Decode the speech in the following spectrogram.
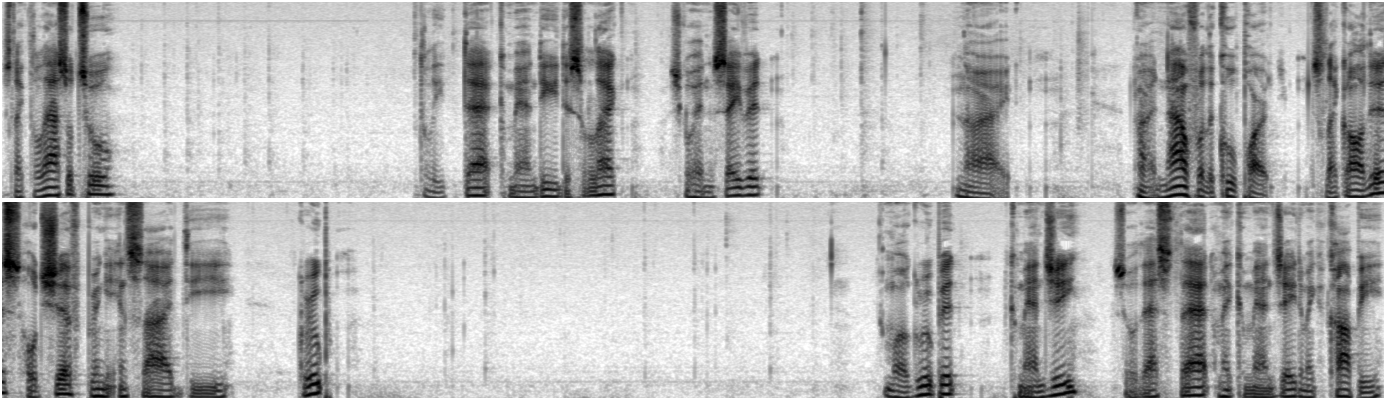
Select the lasso tool. Delete that. Command D to select. Let's go ahead and save it. Alright. Alright, now for the cool part. Select all this, hold shift, bring it inside the group. I'm gonna group it, Command G. So that's that. I'm gonna hit Command J to make a copy.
